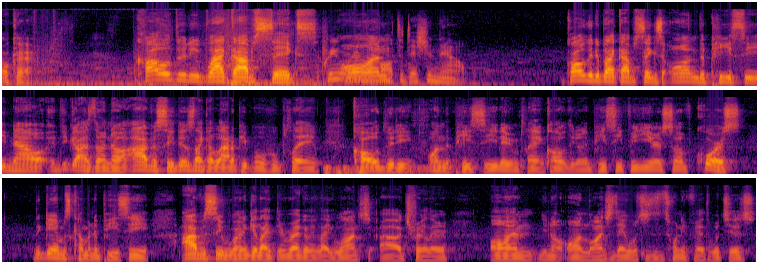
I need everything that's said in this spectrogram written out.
Okay. Call of Duty Black Ops 6 Pre-order the on Vault Edition now. Call of Duty Black Ops 6 on the PC. Now, if you guys don't know, obviously there's like a lot of people who play Call of Duty on the PC. They've been playing Call of Duty on the PC for years. So of course, the game is coming to PC. Obviously, we're gonna get like the regular like launch uh trailer on you know on launch day, which is the 25th, which is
